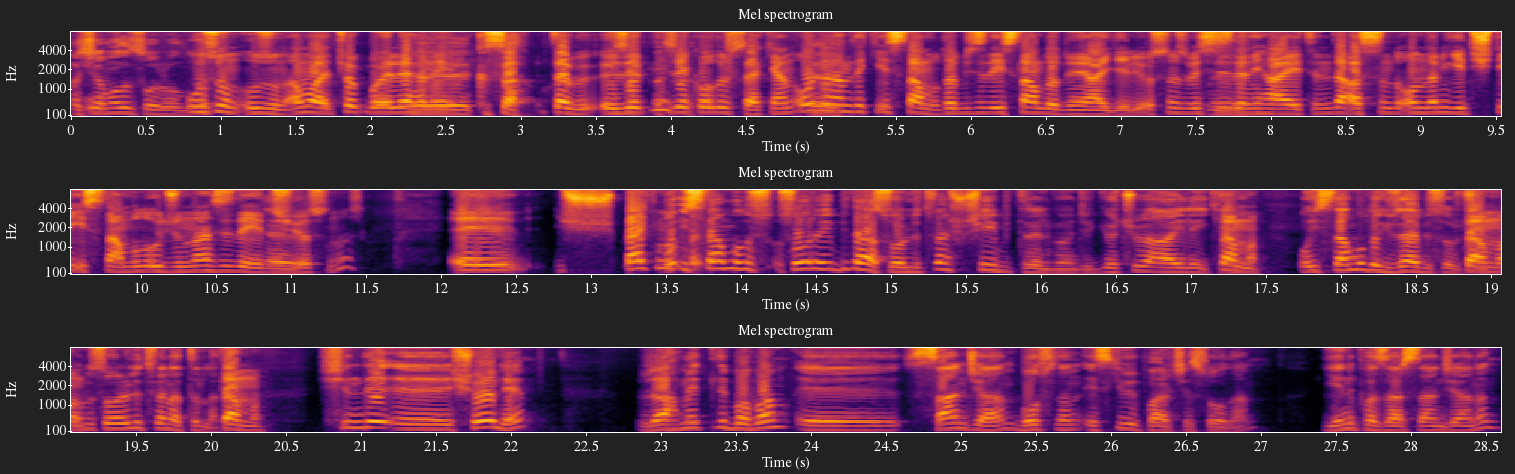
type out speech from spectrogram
aşamalı soru oldu. Uzun uzun ama çok böyle hani Ee, kısa. Tabii özetleyecek olursak yani o Evet. dönemdeki İstanbul tabii siz de İstanbul'da dünyaya geliyorsunuz ve siz de Evet. nihayetinde aslında onların yetiştiği İstanbul'a ucundan siz de yetişiyorsunuz. Ee, ş- belki O İstanbul'u sonra bir daha sor lütfen. Şu şeyi bitirelim önce. Göçü ve aile hikayesi. Tamam. O İstanbul da güzel bir soru. Çünkü Tamam. Onu sonra lütfen hatırlat. Tamam. Şimdi e, şöyle rahmetli babam e, Sancak'ın Bosna'nın eski bir parçası olan Yeni Pazar Sancağı'nın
